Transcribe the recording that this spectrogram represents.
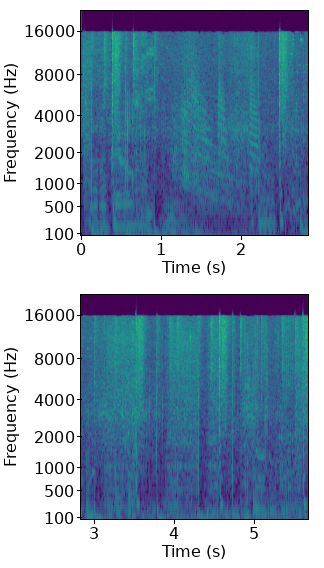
saw them cows? Saw them cows?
